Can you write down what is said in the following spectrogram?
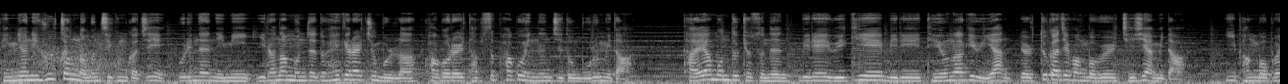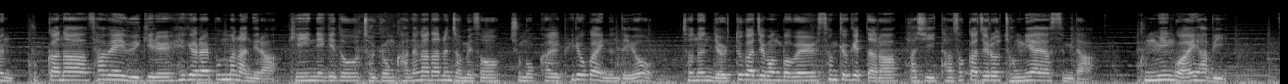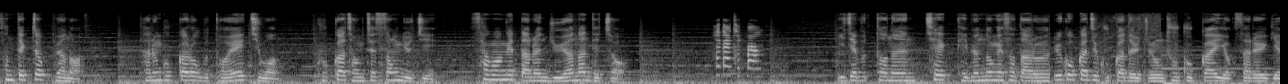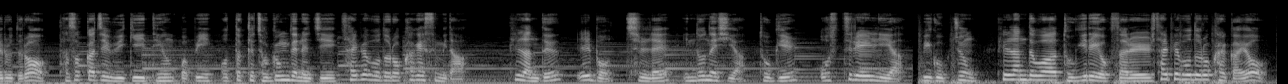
100년이 훌쩍 넘은 지금까지 우리는 이미 일어난 문제도 해결할 줄 몰라 과거를 답습하고 있는지도 모릅니다. 다이아몬드 교수는 미래의 위기에 미리 대응하기 위한 12가지 방법을 제시합니다. 이 방법은 국가나 사회의 위기를 해결할 뿐만 아니라 개인에게도 적용 가능하다는 점에서 주목할 필요가 있는데요. 저는 12가지 방법을 성격에 따라 다시 5가지로 정리하였습니다. 국민과의 합의, 선택적 변화, 다른 국가로부터의 지원, 국가 정체성 유지, 상황에 따른 유연한 대처, 해당 책방 이제부터는 책 대변동에서 다룬 7가지 국가들 중 두 국가의 역사를 예로 들어 5가지 위기 대응법이 어떻게 적용되는지 살펴보도록 하겠습니다. 핀란드, 일본, 칠레, 인도네시아, 독일, 오스트레일리아, 미국 중 핀란드와 독일의 역사를 살펴보도록 할까요?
